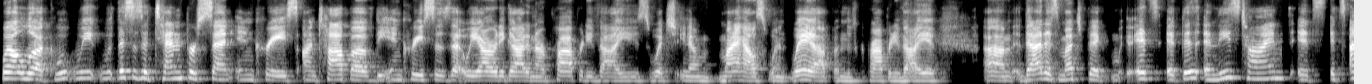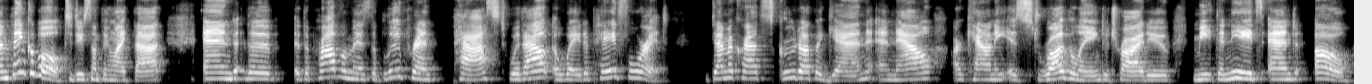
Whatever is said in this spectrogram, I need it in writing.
Well, look, we, we, this is a 10% increase on top of the increases that we already got in our property values, which, you know, my house went way up in the property value. Um, that is much big. It's at this, in these times, it's it's unthinkable to do something like that. And the the problem is the blueprint passed without a way to pay for it. Democrats screwed up again, and now our county is struggling to try to meet the needs. And oh,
